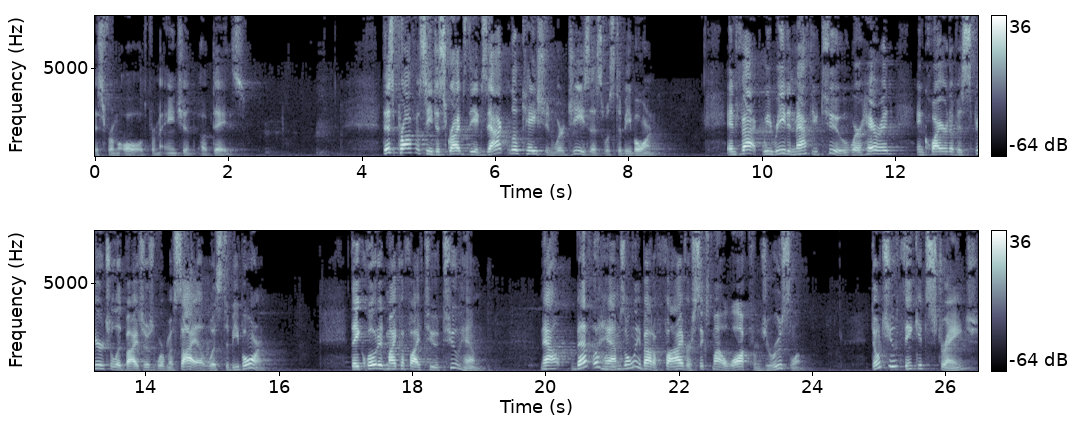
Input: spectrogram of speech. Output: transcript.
is from old, from ancient of days. This prophecy describes the exact location where Jesus was to be born. In fact, we read in Matthew 2 where Herod inquired of his spiritual advisors where Messiah was to be born. They quoted Micah 5 2 to him. Now, Bethlehem's only about a five or six mile walk from Jerusalem. Don't you think it's strange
